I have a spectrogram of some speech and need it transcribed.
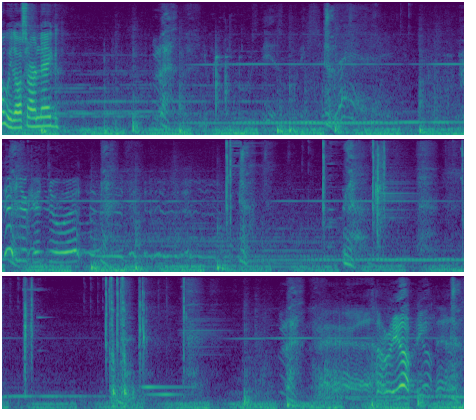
No, we lost our leg. You can do it. Hurry up, Ethan.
